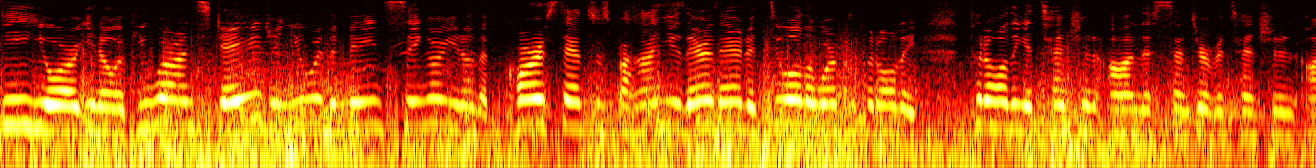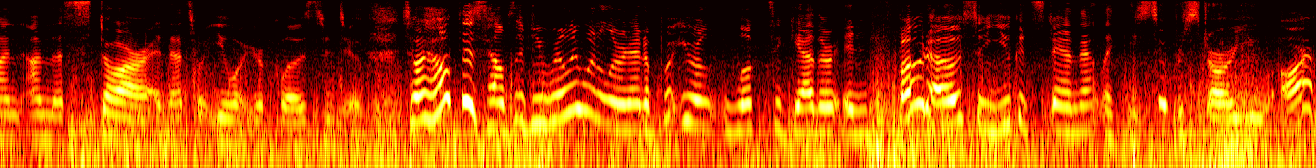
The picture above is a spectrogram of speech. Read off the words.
be your, you know, if you were on stage and you were the main singer, you know, the chorus dancers behind you, they're there to do all the work, to put all the put all the attention on the center of attention on, on the star, and that's what you want your clothes to do. So I hope this helps. If you really want to learn how to put your look together in photos so you could stand out like the superstar you are,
